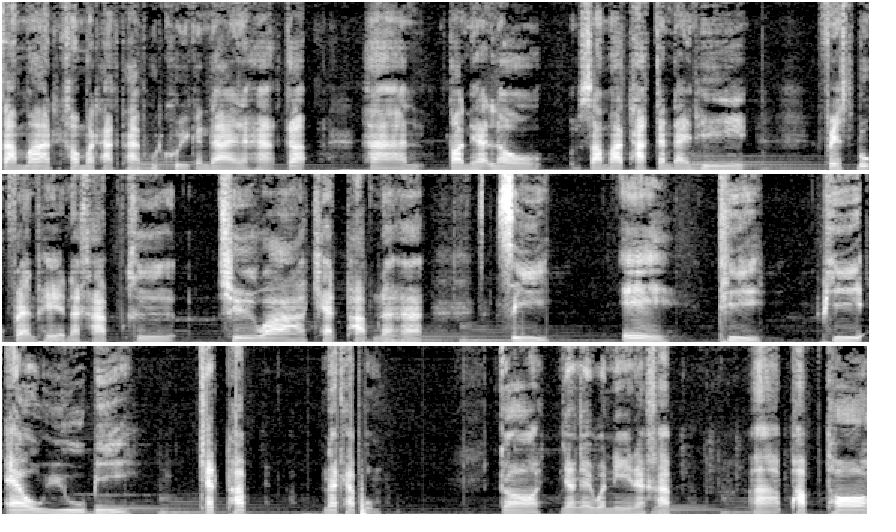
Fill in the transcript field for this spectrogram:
สามารถเข้ามาทักทายพูดคุยกันได้นะฮะ ก็หาตอนเนี้ยเราสามารถทักกันได้ที่ Facebook Fanpage นะครับ คือชื่อว่า Cat Pub นะฮะ C A T P L U B Cat Pub นะครับผม ก็ยังไงวันนี้นะครับอ่าพับทอล์ก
